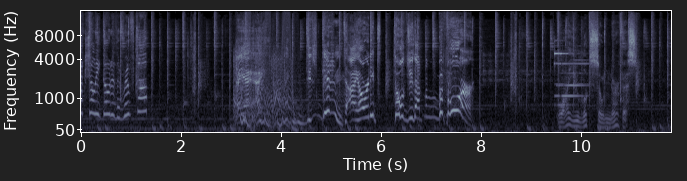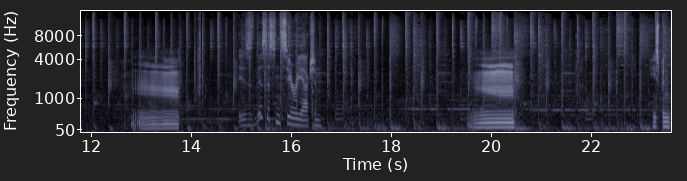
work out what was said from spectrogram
actually go to the rooftop? I, I, I just didn't. I already t- told you that b- before. Why you look so nervous? Hmm. Is this a sincere reaction? Hmm. He's been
